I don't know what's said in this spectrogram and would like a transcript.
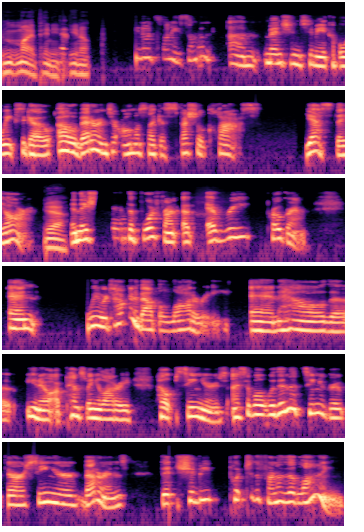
in my opinion. You know. You know, it's funny. Someone um, mentioned to me a couple weeks ago, oh, veterans are almost like a special class. Yes, they are. Yeah. And they should be at the forefront of every program. And we were talking about the lottery and how the, you know, a Pennsylvania lottery helps seniors. I said, well, within that senior group, there are senior veterans that should be put to the front of the line.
